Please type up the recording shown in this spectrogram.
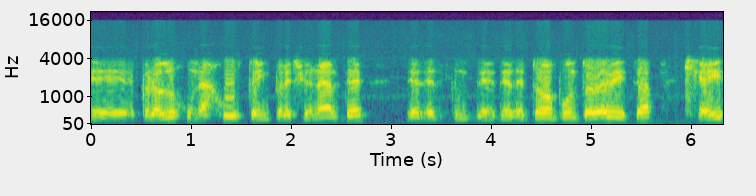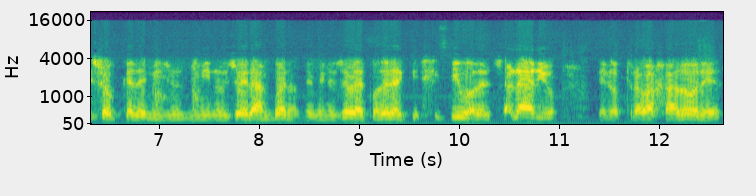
eh, produjo un ajuste impresionante desde, desde todo punto de vista que hizo que disminuyeran, bueno, disminuyera el poder adquisitivo del salario de los trabajadores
